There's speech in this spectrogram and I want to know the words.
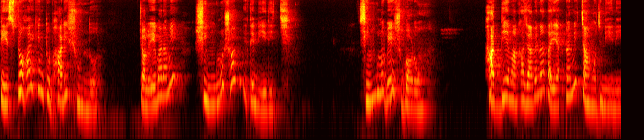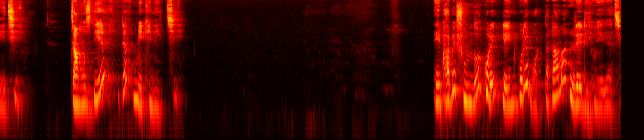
টেস্টও হয় কিন্তু ভারী সুন্দর। চলো এবার আমি শিমগুলো সব এতে দিয়ে দিচ্ছি। শিমগুলো বেশ গরম। হাত দিয়ে মাখা যাবে না, তাই একটা আমি চামচ নিয়ে নিয়েছি। চামচ দিয়ে এটা মেখে নিচ্ছি। এইভাবে সুন্দর করে প্লেন করে ভর্তাটা আমার রেডি হয়ে গেছে।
